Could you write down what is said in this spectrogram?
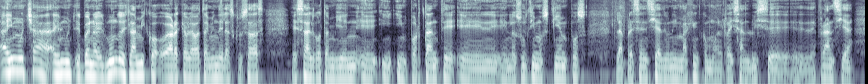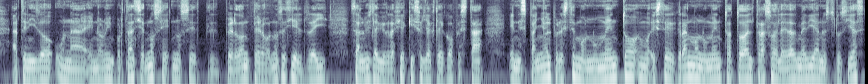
Hay mucha, hay bueno, el mundo islámico, ahora que hablaba también de las cruzadas, es algo también eh, importante eh, en los últimos tiempos. La presencia de una imagen como el rey San Luis eh, de Francia ha tenido una enorme importancia. No sé, no sé, perdón, pero no sé si el rey San Luis, la biografía que hizo Jacques Legoff está en español, pero este monumento, este gran monumento a todo el trazo de la Edad Media a nuestros días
